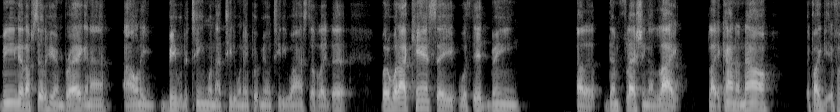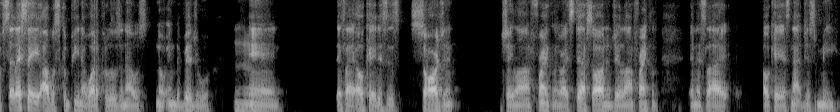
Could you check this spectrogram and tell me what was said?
being that I'm still here in Bragg and I I only be with the team when I TD when they put me on TDY and stuff like that. But what I can say with it being uh, them flashing a light, like kind of now, if I if, if let's say I was competing at Wodapalooza and I was you no know, individual, mm-hmm. and it's like okay, this is Sergeant Jaylond Franklin, right? Staff Sergeant Jaylond Franklin, and it's like okay, it's not just me,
